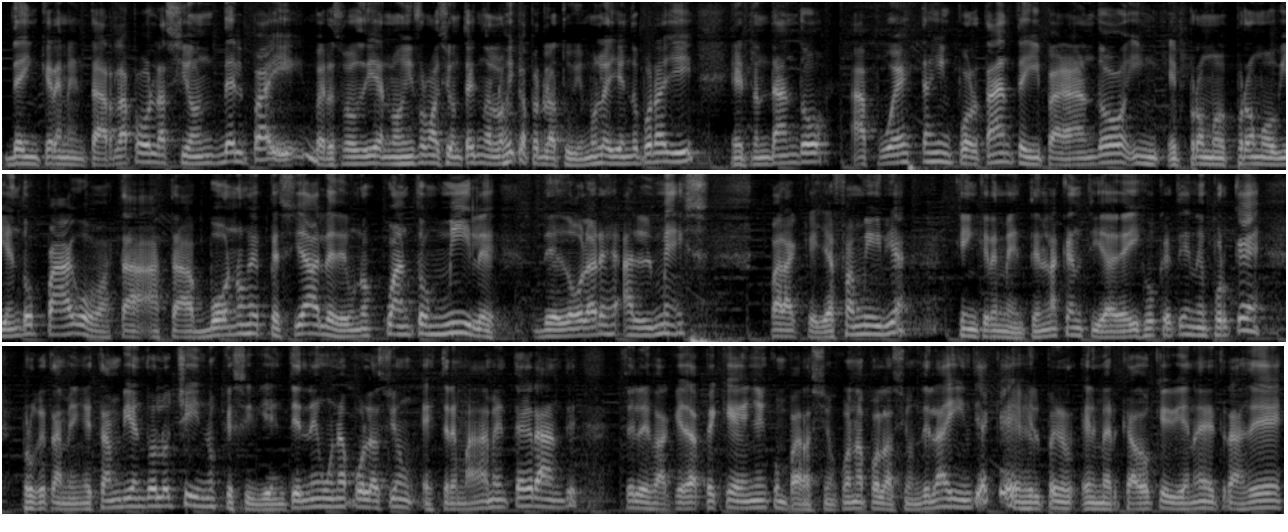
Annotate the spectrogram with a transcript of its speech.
de incrementar la población del país. Pero días no es información tecnológica, pero la estuvimos leyendo por allí. Están dando apuestas importantes y pagando, eh, promoviendo pagos hasta, hasta bonos especiales de unos cuantos miles de dólares al mes para aquella familia que incrementen la cantidad de hijos que tienen. ¿Por qué? Porque también están viendo los chinos que si bien tienen una población extremadamente grande, se les va a quedar pequeña en comparación con la población de la India, que es el, mercado que viene detrás de,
